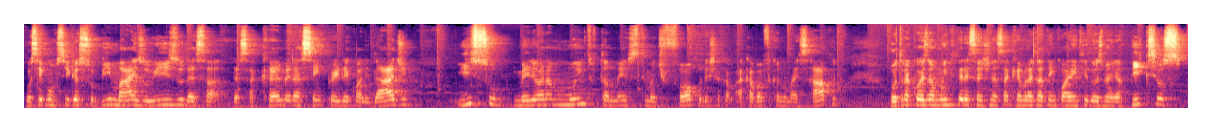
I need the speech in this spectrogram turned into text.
você consiga subir mais o ISO dessa, dessa câmera sem perder qualidade. Isso melhora muito também o sistema de foco, deixa acaba ficando mais rápido. Outra coisa muito interessante nessa câmera é que ela tem 42 megapixels,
